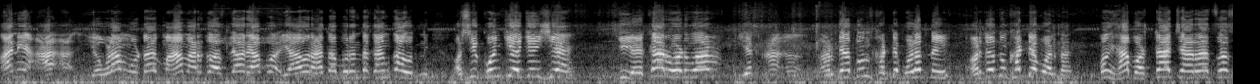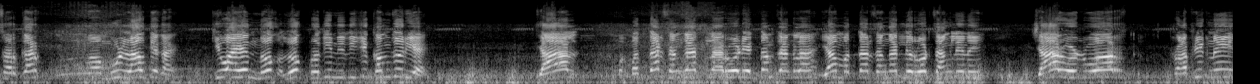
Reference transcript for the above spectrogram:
आणि आ- एवढा मोठा महामार्ग असल्यावर या यावर आतापर्यंत काम का होत नाही? अशी कोणती एजन्सी आहे की एका रोडवर एक अर्ध्यातून खड्डे पडत नाही अर्ध्यातून खड्डे पडतात? मग ह्या भ्रष्टाचाराचं सरकार मूळ लावते काय? किंवा हे लोक लोकप्रतिनिधीची कमजोरी आहे? या मतदारसंघातला रोड एकदम चांगला या मतदारसंघातले रोड चांगले नाही. ज्या रोडवर ट्रॅफिक नाही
